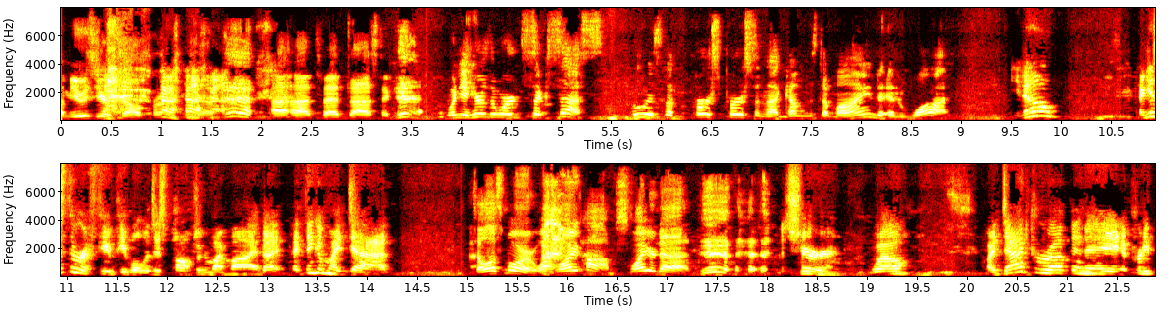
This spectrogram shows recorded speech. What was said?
amuse yourself, right? So, uh, that's fantastic. When you hear the word success, who is the first person that comes to mind and why? you know, I guess there were a few people that just popped into my mind. I, I think of my dad. Tell us more. Why, why pops? Why your dad? Sure. Well, my dad grew up in a, a pretty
